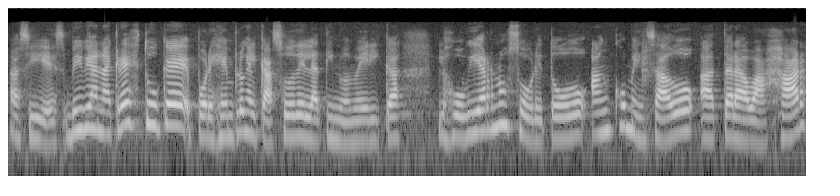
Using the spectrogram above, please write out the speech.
Así es. Viviana, ¿crees tú que, por ejemplo, en el caso de Latinoamérica, los gobiernos sobre todo han comenzado a trabajar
